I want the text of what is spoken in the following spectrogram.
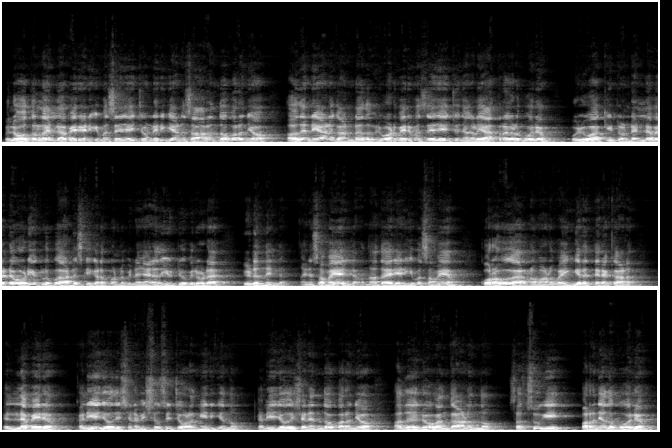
ഇപ്പൊ ലോകത്തുള്ള എല്ലാ പേരും എനിക്ക് മെസ്സേജ് അയച്ചുകൊണ്ടിരിക്കുകയാണ്. സാർ എന്തോ പറഞ്ഞോ? അത് തന്നെയാണ് കണ്ടത്. ഒരുപാട് പേര് മെസ്സേജ് അയച്ചു. ഞങ്ങൾ യാത്രകൾ പോലും ഒഴിവാക്കിയിട്ടുണ്ട്. എല്ലാവരുടെ ഓഡിയോ ക്ലിപ്പ് ഹാർഡ് ഡിസ്കിൽ കിടപ്പുണ്ട്. പിന്നെ ഞാനത് യൂട്യൂബിലൂടെ ഇടുന്നില്ല. അതിന് സമയമില്ല. ഒന്നാമത്തെ കാര്യം എനിക്കിപ്പോൾ സമയം കുറവ് കാരണമാണ്. ഭയങ്കര തിരക്കാണ്. എല്ലാ പേരും കലിയ ജ്യോതിഷനെ വിശ്വസിച്ചു തുടങ്ങിയിരിക്കുന്നു കലിയ ജ്യോതിഷൻ എന്തോ പറഞ്ഞോ? അത് ലോകം കാണുന്നു. സത്സുഖി പറഞ്ഞതുപോലും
